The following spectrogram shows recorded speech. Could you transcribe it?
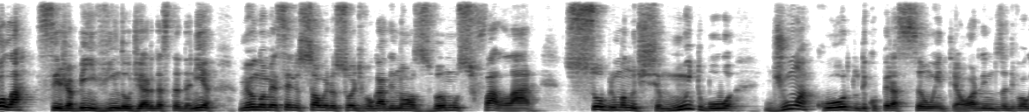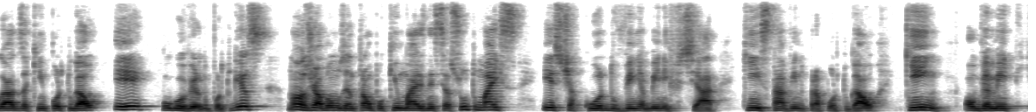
Olá, seja bem-vindo ao Diário da Cidadania. Meu nome é Célio Sauer, eu sou advogado e nós vamos falar sobre uma notícia muito boa de um acordo de cooperação entre a Ordem dos Advogados aqui em Portugal e o governo português. Nós já vamos entrar um pouquinho mais nesse assunto, mas este acordo vem a beneficiar quem está vindo para Portugal, quem, obviamente,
